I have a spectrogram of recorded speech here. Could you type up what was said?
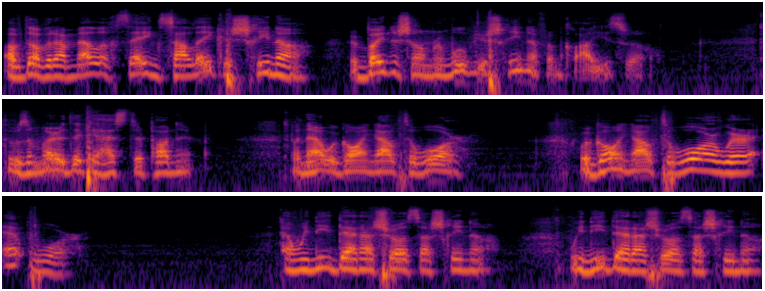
of David HaMelech saying, Salek Shechina, Rabbi Shalom, remove your Shechina from Klal Yisrael. There was a Merdeka Hester upon him. But now we're going out to war. We're going out to war. We're at war. And we need that Hashras Hashchina. We need that Hashras Hashchina.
